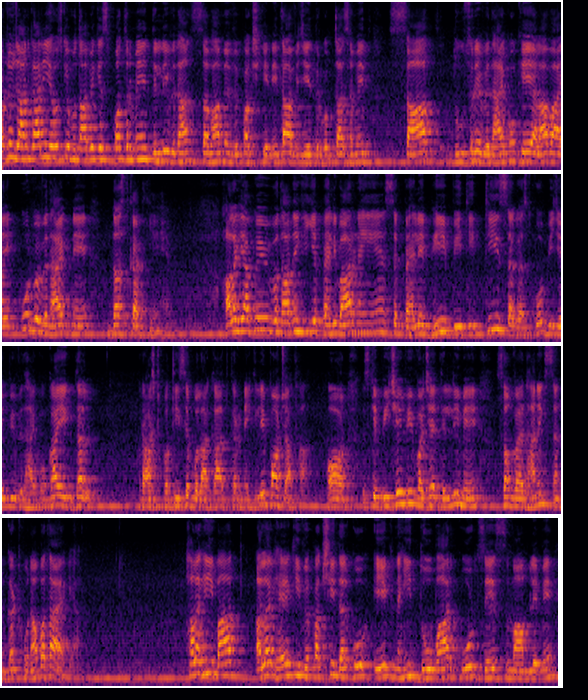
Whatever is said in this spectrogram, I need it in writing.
और जो जानकारी है उसके मुताबिक इस पत्र में दिल्ली विधानसभा में विपक्ष के नेता विजेंद्र गुप्ता समेत सात दूसरे विधायकों के अलावा एक पूर्व विधायक ने दस्तखत किए हैं। हालाँकि आपको ये भी बता दें कि ये पहली बार नहीं है, इससे पहले भी बीती 30 अगस्त को बीजेपी विधायकों का एक दल राष्ट्रपति से मुलाकात करने के लिए पहुँचा था और इसके पीछे भी वजह दिल्ली में संवैधानिक संकट होना बताया गया। हालाँकि ये बात अलग है कि विपक्षी दल को एक नहीं, दो बार कोर्ट से इस मामले में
